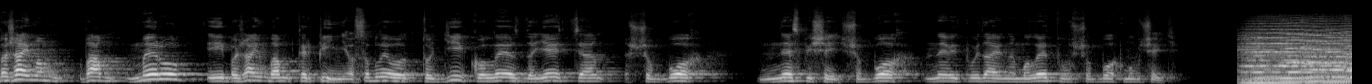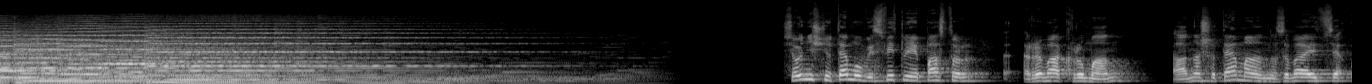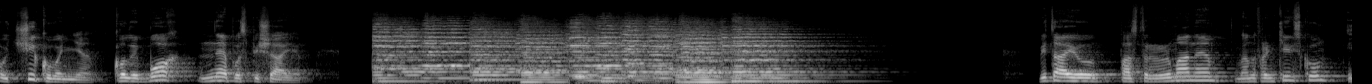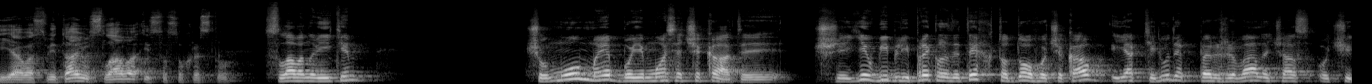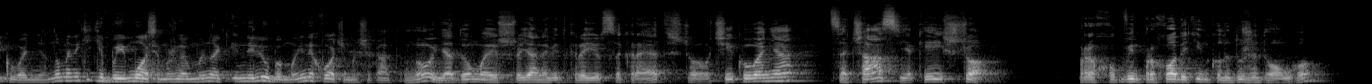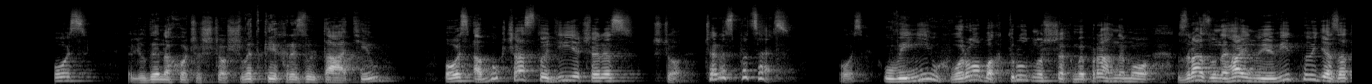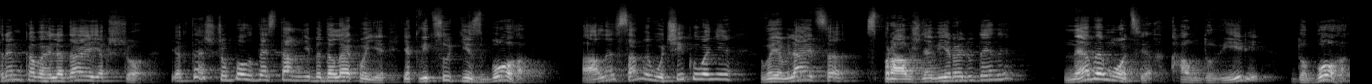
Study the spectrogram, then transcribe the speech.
Бажаємо вам миру і бажаємо вам терпіння, особливо тоді, коли здається, що Бог не спішить, що Бог не відповідає на молитву, що Бог мовчить. Сьогоднішню тему висвітлює пастор Ривак Роман, а наша тема називається Очікування, коли Бог не поспішає. Вітаю пастора Романе, Івано-Франківську. І я вас вітаю, слава Ісусу Христу! Слава навіки. Чому ми боїмося чекати? Чи є в Біблії приклади тих, хто довго чекав, і як ті люди переживали час очікування? Ну, ми не тільки боїмося, можливо, ми навіть і не любимо, і не хочемо чекати. Ну, я думаю, що я не відкрию секрет, що очікування це час, який що? Він проходить інколи дуже довго. Ось людина хоче що? Швидких результатів. Ось, а Бог часто діє через що? Через процес. Ось у війні, у хворобах, труднощах ми прагнемо зразу негайної відповіді, а затримка виглядає як що? Як те, що Бог десь там ніби далеко є, як відсутність Бога. Але саме в очікуванні виявляється справжня віра людини не в емоціях, а в довірі до Бога.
